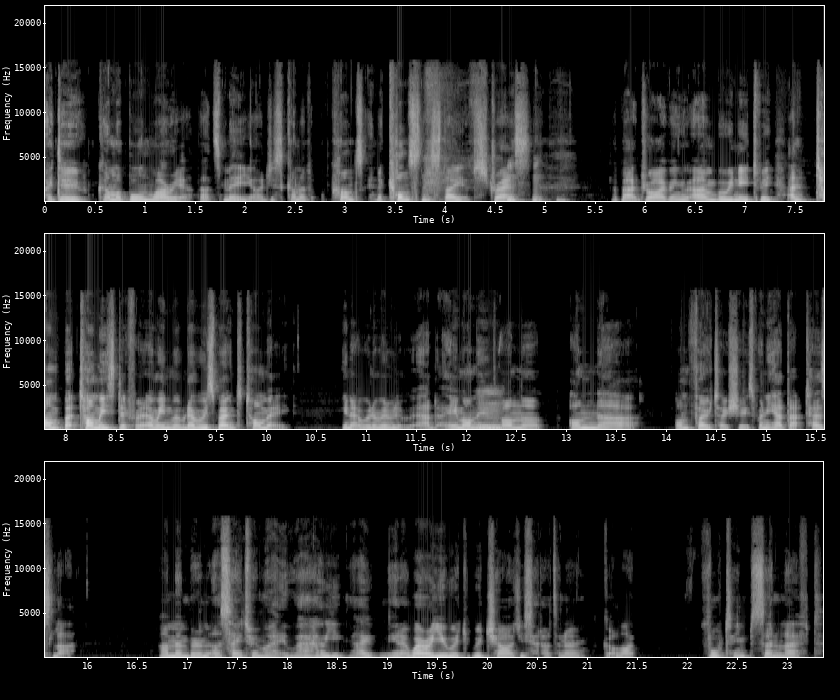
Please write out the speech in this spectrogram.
I do. I'm a born warrior. That's me. I just kind of const, in a constant state of stress. about driving. Um, we need to be, and Tom, but Tommy's different. I mean, whenever we've spoken to Tommy, you know, whenever we had him on the, Mm. on the on uh, on photo shoots when he had that Tesla. I remember I was saying to him, "Where- where- "How you, how, you know, where are you with, with charge?" He said, "I don't know, got like fourteen percent left."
